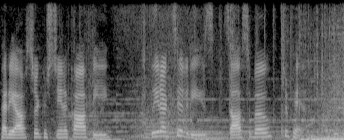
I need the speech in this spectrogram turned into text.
Petty Officer Christina Coffey, Fleet Activities, Sasebo, Japan.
